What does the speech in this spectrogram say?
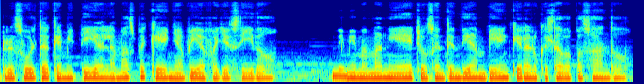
Resulta que mi tía, la más pequeña, había fallecido. Ni mi mamá ni ellos entendían bien qué era lo que estaba pasando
